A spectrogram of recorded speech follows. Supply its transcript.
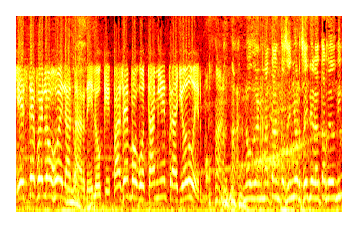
Este fue el ojo de la tarde, lo que pasa en Bogotá mientras yo duermo. no duerma tanto, señor. 6 de la tarde, dos minutos.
